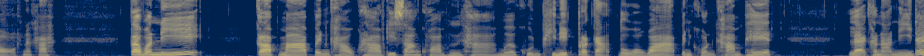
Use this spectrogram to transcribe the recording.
ออกนะคะ แต่วันนี้กลับมาเป็นข่าวคราวที่สร้างความฮือฮาเมื่อคุณพินิจประกาศตัวว่าเป็นคนข้ามเพศ และขณะนี้ได้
